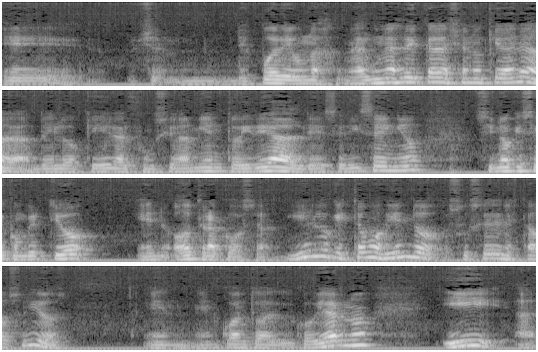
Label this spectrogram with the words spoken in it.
eh, después de unas, algunas décadas ya no queda nada de lo que era el funcionamiento ideal de ese diseño, sino que se convirtió en otra cosa. Y es lo que estamos viendo sucede en Estados Unidos en, en cuanto al gobierno y ah,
